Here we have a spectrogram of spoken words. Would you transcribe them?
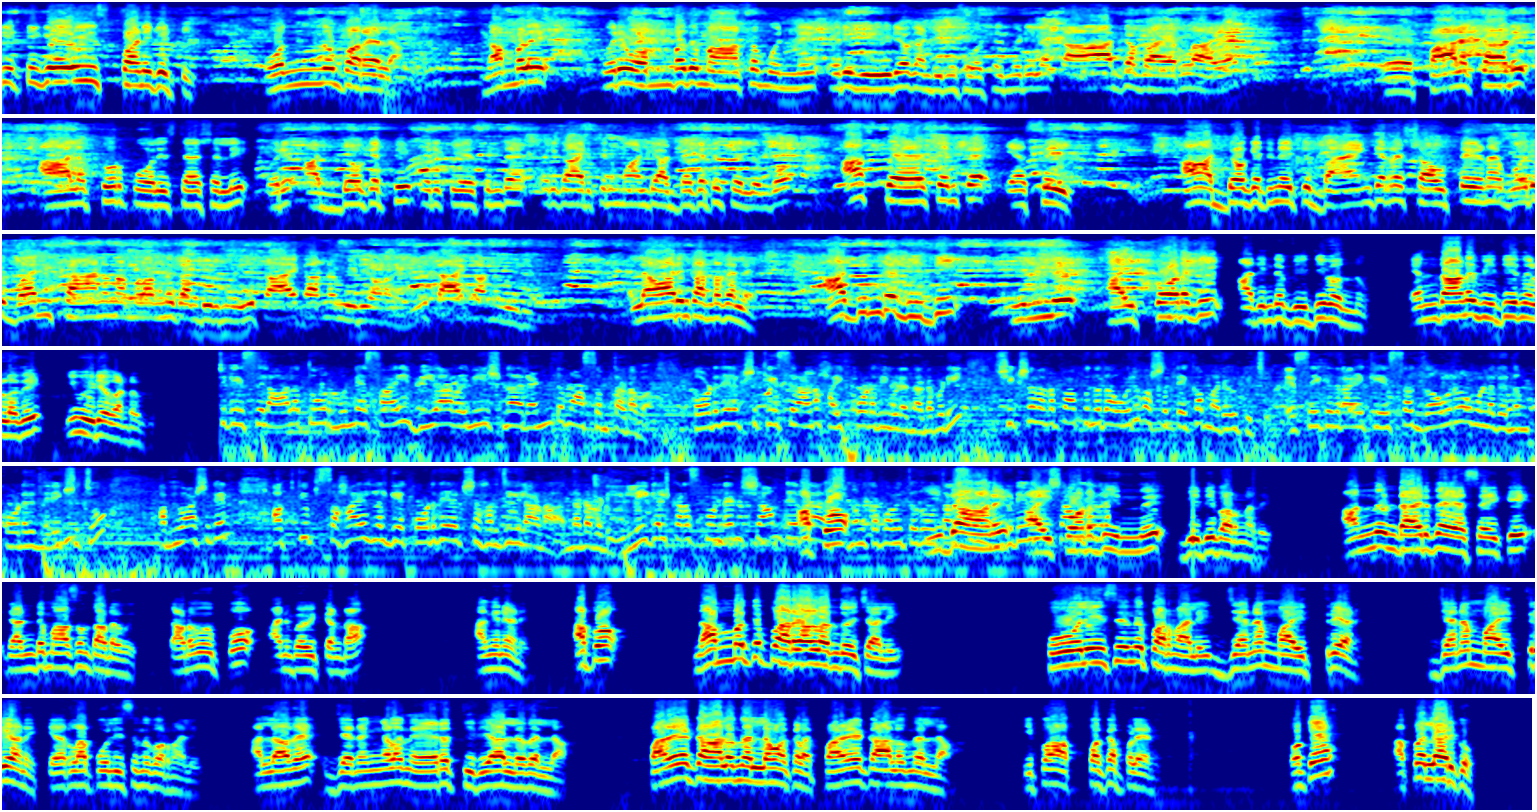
കിട്ടി ഗൈസ് പണി കിട്ടി. ഒന്നും പറയല്ല. നമ്മൾ ഒരു ഒമ്പത് മാസം മുന്നേ ഒരു വീഡിയോ കണ്ടിരുന്നു സോഷ്യൽ മീഡിയയിലൊക്കെ ആകെ വൈറലായ പാലക്കാട് ആലത്തൂർ പോലീസ് സ്റ്റേഷനിൽ ഒരു അഡ്വക്കറ്റ് ഒരു കേസിന്റെ ഒരു കാര്യത്തിന് വേണ്ടി അഡ്വക്കറ്റ് ചെല്ലുമ്പോൾ ആ സ്റ്റേഷന്റെ എസ് ഐ ആ അഡ്വക്കറ്റിനെ ഭയങ്കര ഷൗട്ട് ചെയ്യണ ഒരു വൻ സാധനം നമ്മളന്ന് കണ്ടിരുന്നു. ഈ താഴെ കാണുന്ന വീഡിയോ ആണ് ഈ താഴെ കാണുന്ന വീഡിയോ എല്ലാവരും കണ്ടതല്ലേ? അതിന്റെ വിധി ഇന്ന് ഹൈക്കോടതി അതിന്റെ വിധി വന്നു. എന്താണ് വിധി എന്നുള്ളത് ഈ വീഡിയോ കണ്ടത് കേസിൽ ആലത്തൂർ മുൻ എസ് ഐ ബി ആർ റനീഷിന് രണ്ട് മാസം തടവ്. കോടതി രക്ഷ കേസിലാണ് ഹൈക്കോടതിയുടെ നടപടി. ശിക്ഷ നടപ്പാക്കുന്നത് ഒരു വർഷത്തേക്ക് മരവിപ്പിച്ചു. എസ് ഐക്കെതിരായ കേസ് ഗൌരവമുള്ളതെന്നും കോടതി നിരീക്ഷിച്ചു. അഭിഭാഷകൻ അത്യുബ് സഹായം നൽകിയ കോടതി രക്ഷ ഹർജിയിലാണ് നടപടി. ലീഗൽ കറസ്പോണ്ടന്റ് ശ്യാം അപ്പോ ദേവരാജ് നമുക്കൊപ്പം ഇതാണ് ഹൈക്കോടതി ഇന്ന് വിധി പറഞ്ഞത്. അന്നുണ്ടായിരുന്ന എസ് ഐക്ക് രണ്ട് മാസം തടവ്. തടവ് ഇപ്പോ അനുഭവിക്കണ്ട. അങ്ങനെയാണ്. അപ്പോ നമുക്ക് പറയാനുള്ളത് എന്താ വെച്ചാൽ പോലീസ് എന്ന് പറഞ്ഞാൽ ജനമൈത്രിയാണ്. ജനമൈത്രിയാണ് കേരള പോലീസ് എന്ന് പറഞ്ഞാൽ. അല്ലാതെ ജനങ്ങളെ നേരെ തിരിയാല്ലതല്ല പഴയ കാലമൊന്നല്ല മക്കളെ പഴയ കാലമൊന്നല്ല ഇപ്പൊ അപ്പക്കപ്പളയാണ്. ഓക്കെ? അപ്പൊ എല്ലാവർക്കും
